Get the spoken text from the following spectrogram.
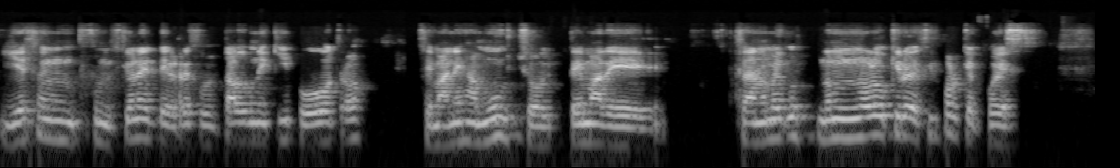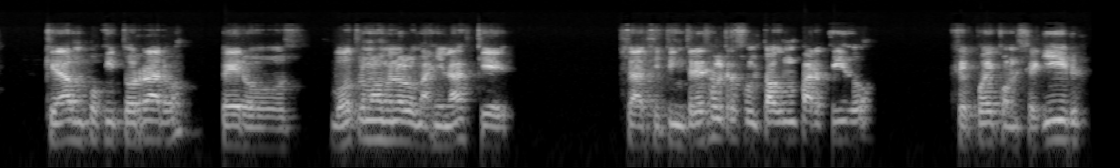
Y eso en funciones del resultado de un equipo u otro, se maneja mucho el tema de, o sea, no, me, no, no lo quiero decir porque pues queda un poquito raro, pero vosotros más o menos lo imaginás que, o sea, si te interesa el resultado de un partido, se puede conseguir,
